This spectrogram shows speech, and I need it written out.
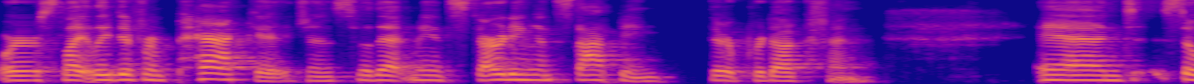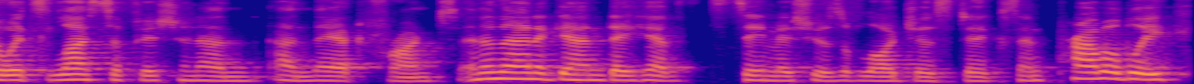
or a slightly different package. And so that means starting and stopping their production and so it's less efficient on on that front. And then again they have same issues of logistics and probably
